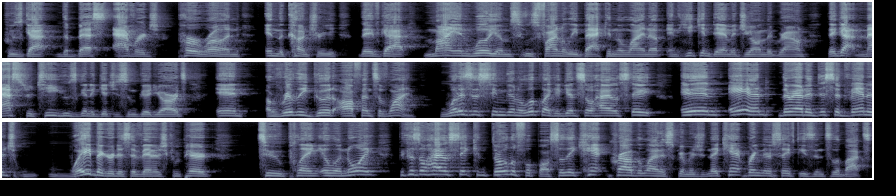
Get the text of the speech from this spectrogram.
who's got the best average per run in the country. They've got Miyan Williams, who's finally back in the lineup, and he can damage you on the ground. They got Master Teague, who's going to get you some good yards, and a really good offensive line. What is this team going to look like against Ohio State, and and they're at a disadvantage, way bigger disadvantage compared to playing Illinois because Ohio State can throw the football. So they can't crowd the line of scrimmage and they can't bring their safeties into the box.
